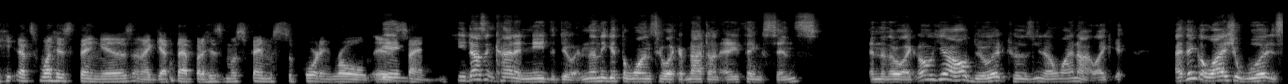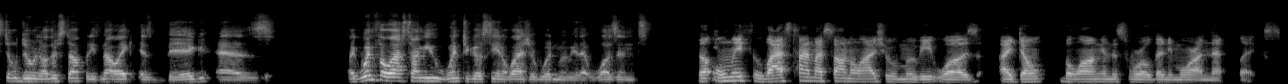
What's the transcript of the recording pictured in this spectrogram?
he- that's what his thing is, and I get that. But his most famous supporting role is Yeah. Sam. he doesn't kind of need to do it. And then they get the ones who like have not done anything since, and then they're like, oh yeah, I'll do it because you know why not? Like, it, I think Elijah Wood is still doing other stuff, but he's not like as big as like. When's the last time you went to go see an Elijah Wood movie that wasn't? The only the last time I saw an Elijah Wood movie was I Don't Belong in This World Anymore on Netflix.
